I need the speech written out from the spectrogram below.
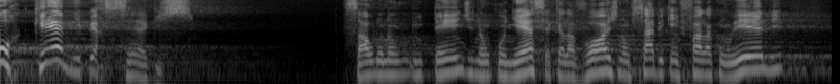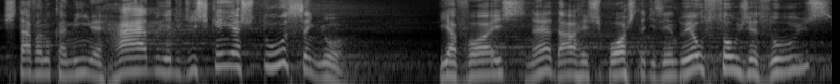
por que me persegues? Saulo não entende, não conhece aquela voz, não sabe quem fala com ele, estava no caminho errado e ele diz: Quem és tu, Senhor? E a voz né, dá a resposta dizendo: Eu sou Jesus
